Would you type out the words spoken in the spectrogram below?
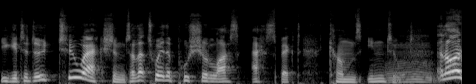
you get to do two actions. So that's where the push your last aspect comes into it. Mm. And I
